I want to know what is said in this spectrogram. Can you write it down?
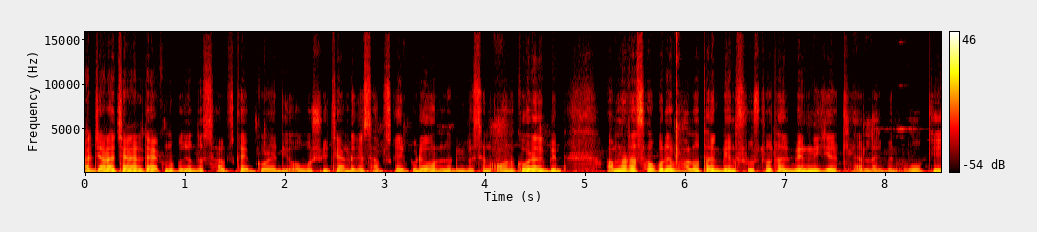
আর যারা চ্যানেলটা এখনও পর্যন্ত সাবস্ক্রাইব করেনি অবশ্যই চ্যানেলটাকে সাবস্ক্রাইব করে অল নোটিফিকেশান অন করে রাখবেন। আপনারা সকলে ভালো থাকবেন, সুস্থ থাকবেন, নিজের খেয়াল রাখবেন। ওকে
